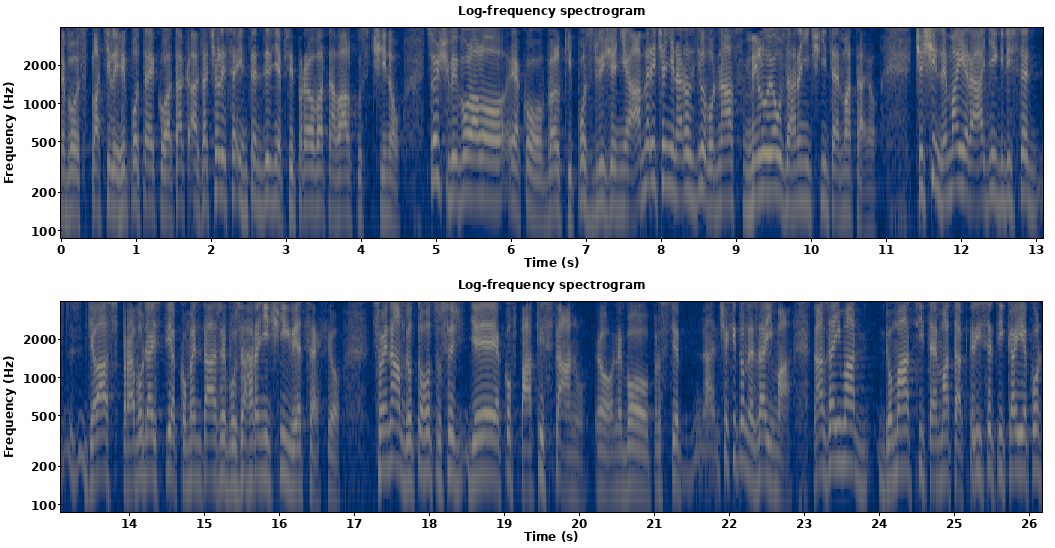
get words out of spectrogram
nebo splatili hypotéku a tak a začali se intenzivně připravovat na válku s Čínou, což vyvolalo jako velký pozdvižení a američani na rozdíl od nás milují zahraniční témata. Jo. Češi nemají rádi, když se dělá zpravodajství a komentáře o zahraničních věcech. Jo. Co je nám do toho, co se děje jako v Pákistánu, jo, nebo prostě Čechy to nezajímá. Nás zajímá domácí témata, které se týkají jako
